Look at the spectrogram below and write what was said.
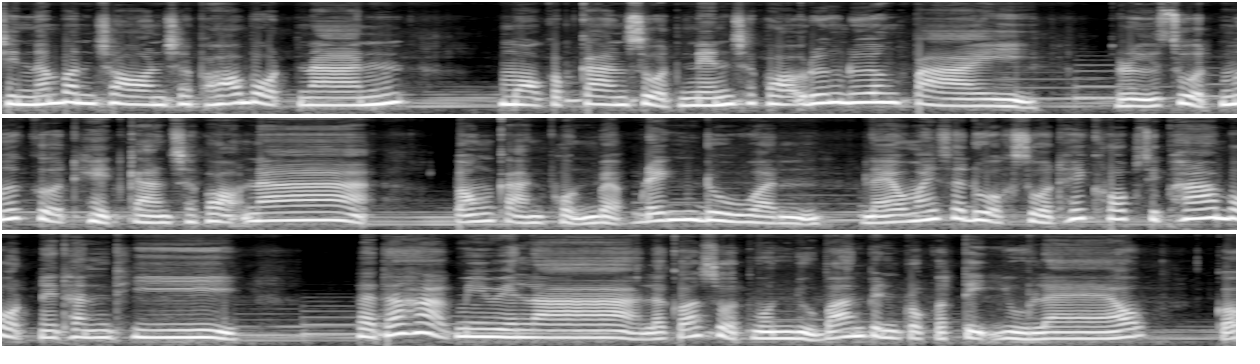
ชินบัญชรเฉพาะบทนั้น เหมาะกับการสวดเน้นเฉพาะเรื่องๆไป หรือสวดเมื่อเกิดเหตุการณ์เฉพาะหน้า ต้องการผลแบบเร่งด่วน แล้วไม่สะดวกสวดให้ครบ 15 บทในทันที แต่ถ้าหากมีเวลาแล้วก็สวดมนต์อยู่บ้านเป็นปกติอยู่แล้ว ก็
